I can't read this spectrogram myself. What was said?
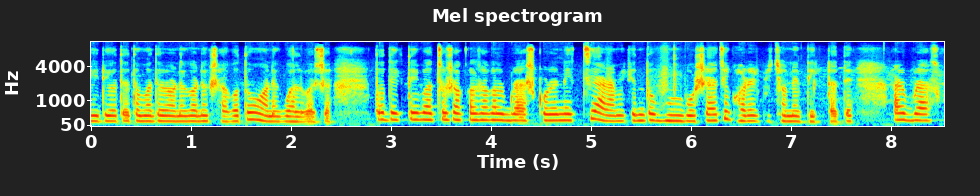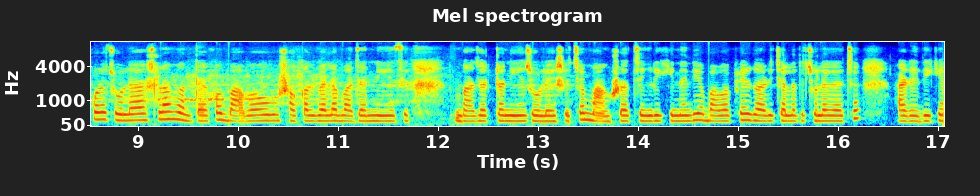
ভিডিওতে তোমাদের অনেক অনেক স্বাগত অনেক ভালোবাসা। তো দেখতেই পাচ্ছ, সকাল সকাল ব্রাশ করে নিচ্ছি, আর আমি কিন্তু বসে আছি ঘরের পিছনের দিকটাতে। আর ব্রাশ করে চলে আসলাম, আর দেখো বাবাও সকালবেলা বাজার নিয়েছে, বাজারটা নিয়ে চলে এসেছে। মাংস আর চিংড়ি কিনে দিয়ে বাবা ফের গাড়ি চালাতে চলে গেছে। আর এদিকে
